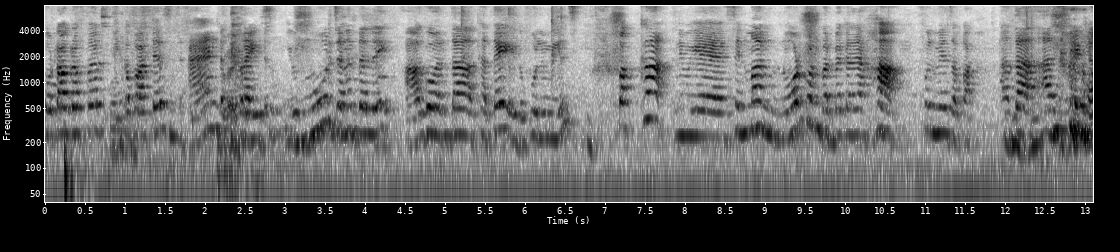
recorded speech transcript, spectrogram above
photographer makeup artist and bride ಇವ್ ಮೂರ್ ಜನದಲ್ಲಿ ಆಗುವಂತ ಕತೆ ಇದು ಫುಲ್ ಮೀಲ್ಸ್ ಪಕ್ಕ ನಿಮಗೆ ಸಿನಿಮಾ ನೋಡ್ಕೊಂಡು ಬರ್ಬೇಕಾದ್ರೆ ಹಾ ಫುಲ್ ಮೀಲ್ಸ್ ಅಪ್ಪ. ಅಂತ ಅನ್ಸ್ಬೇಕು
